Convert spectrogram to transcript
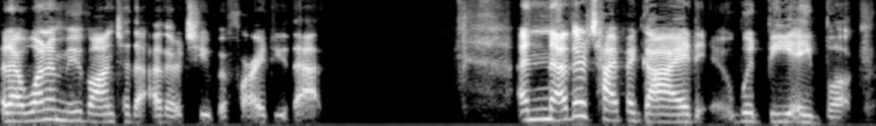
but I want to move on to the other two before I do that. Another type of guide would be a book.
